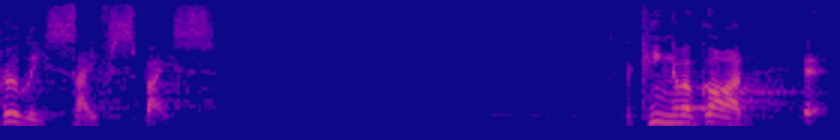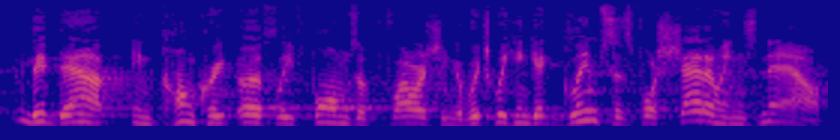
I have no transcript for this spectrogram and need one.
truly safe space the kingdom of God eh, lived out in concrete earthly forms of flourishing, of which we can get glimpses, foreshadowings now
